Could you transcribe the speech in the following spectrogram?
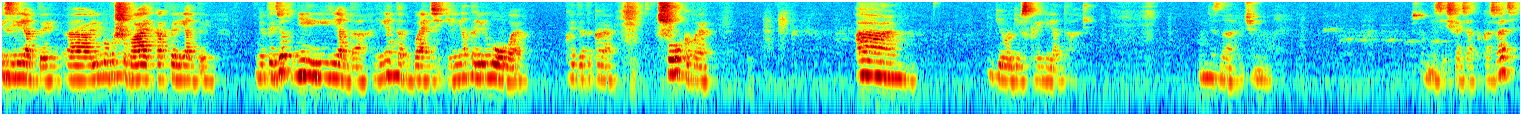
из ленты, а, либо вышивает как-то лентой. Это идет не лента, лента бантики, лента лиловая, какая-то такая шелковая. А, георгиевская лента. Не знаю почему. Что мне здесь хотят показать.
